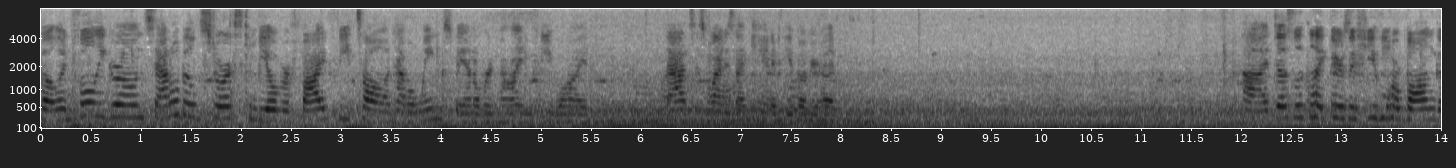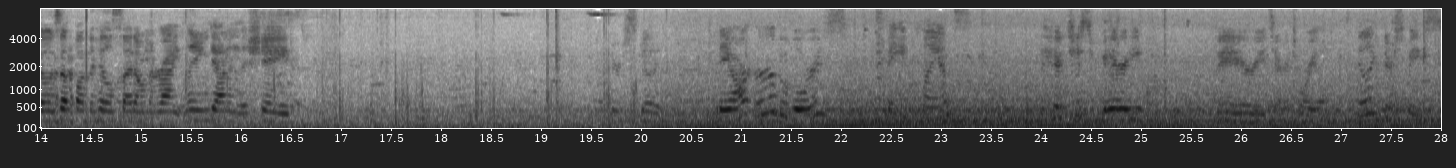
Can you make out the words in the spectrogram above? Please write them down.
But when fully grown, saddle-billed storks can be over five feet tall and have a wingspan over nine feet wide. That's as wide as that canopy above your head. Uh, it does look like there's a few more bongos up on the hillside on the right, laying down in the shade. But They're stood. They are herbivores. They eat plants. They're just very, very territorial. They like their space.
